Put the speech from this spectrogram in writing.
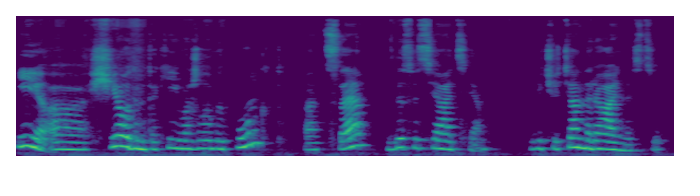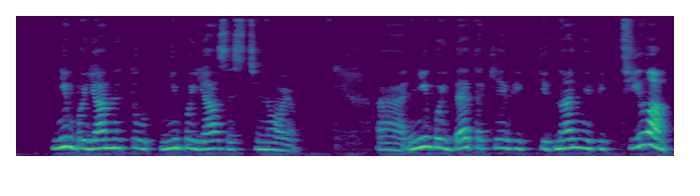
І е, ще один такий важливий пункт е, це дисоціація, відчуття нереальності. Ніби я не тут, ніби я за стіною. Е, ніби йде таке від'єднання від тіла,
